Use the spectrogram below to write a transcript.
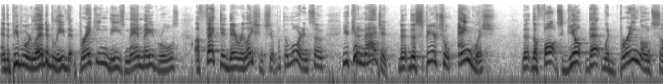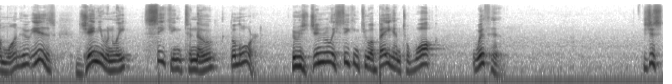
And the people were led to believe that breaking these man made rules affected their relationship with the Lord. And so you can imagine the, the spiritual anguish, the, the false guilt that would bring on someone who is genuinely seeking to know the Lord, who is genuinely seeking to obey Him, to walk with Him. It's just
